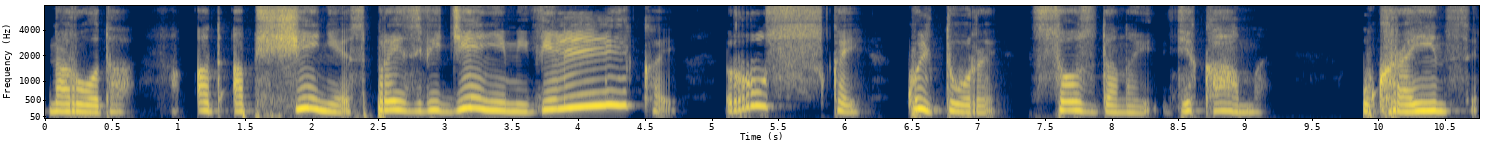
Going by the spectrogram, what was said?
народа, от общения с произведениями великой русской культуры, созданной веками. Украинцы,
